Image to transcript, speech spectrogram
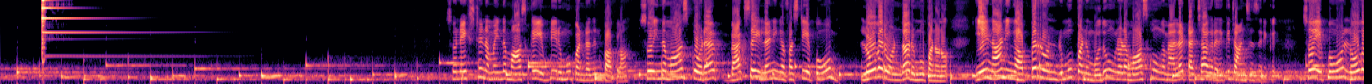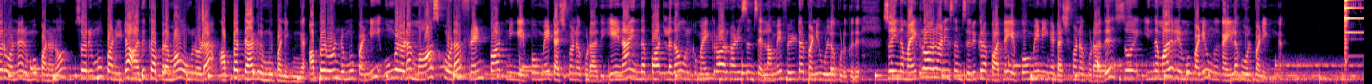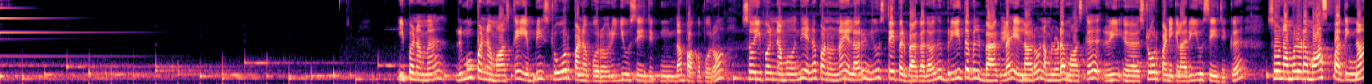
ஸோ நெக்ஸ்ட்டு நம்ம இந்த மாஸ்க்கை எப்படி ரிமூவ் பண்ணுறதுன்னு பார்க்கலாம். ஸோ இந்த மாஸ்க்கோட பேக் சைடில் நீங்கள் ஃபஸ்ட்டு எப்போவும் லோவர் ஒன் தான் ரிமூவ் பண்ணணும். ஏன்னா நீங்கள் அப்பர் ஒன் ரிமூவ் பண்ணும்போது உங்களோட மாஸ்க்கு உங்கள் மேலே டச் ஆகிறதுக்கு சான்சஸ் இருக்குது ஸோ எப்போவும் லோவர் ஒன்னை ரிமூவ் பண்ணணும். ஸோ ரிமூவ் பண்ணிவிட்டு அதுக்கப்புறமா உங்களோட அப்பர் டேக் ரிமூவ் பண்ணிக்கோங்க. அப்பர் ஒன் ரிமூவ் பண்ணி உங்களோட மாஸ்கோட ஃப்ரண்ட் பார்ட் நீங்கள் எப்போவுமே டச் பண்ணக்கூடாது. ஏன்னா இந்த பார்ட்டில் தான் உங்களுக்கு மைக்ரோ ஆர்கானிசம்ஸ் எல்லாமே ஃபில்டர் பண்ணி உள்ளே கொடுக்குது. ஸோ இந்த மைக்ரோ ஆர்கானிசம்ஸ் இருக்கிற பார்ட்டை எப்போவுமே நீங்கள் டச் பண்ணக்கூடாது. ஸோ இந்த மாதிரி ரிமூவ் பண்ணி உங்கள் கையில் ஹோல்ட் பண்ணிக்கோங்க. இப்போ நம்ம ரிமூவ் பண்ண மாஸ்க்கை எப்படி ஸ்டோர் பண்ண போகிறோம் ரீயூசேஜுக்குன்னு தான் பார்க்க போகிறோம் ஸோ இப்போ நம்ம வந்து என்ன பண்ணணும்னா எல்லாரும் நியூஸ் பேப்பர் பேக் அதாவது ப்ரீத்தபிள் பேக்கில் எல்லாரும் நம்மளோட மாஸ்க்கை ரீ ஸ்டோர் பண்ணிக்கலாம் ரீயூசேஜுக்கு ஸோ நம்மளோட மாஸ்க் பார்த்தீங்கன்னா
